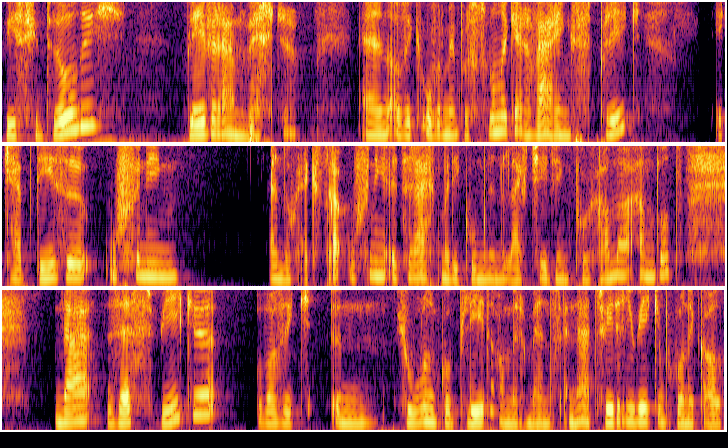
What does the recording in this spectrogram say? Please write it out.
Wees geduldig, blijf eraan werken. En als ik over mijn persoonlijke ervaring spreek, ik heb deze oefening en nog extra oefeningen uiteraard, maar die komen in de Life Changing programma aan bod. Na zes weken was ik een, gewoon een compleet ander mens. En na twee, drie weken begon ik al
